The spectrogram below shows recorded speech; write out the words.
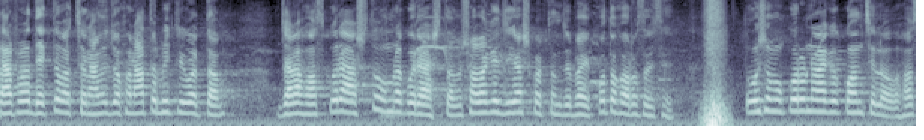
তারপরে দেখতে পাচ্ছেন, আমি যখন আতর বিক্রি করতাম, যারা হজ করে আসতো, উমরা করে আসতাম, সবাইকে জিজ্ঞাসা করতাম যে, ভাই, কত খরচ হয়েছে? তো ওই সময় করোনার আগে কম ছিল, হজ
